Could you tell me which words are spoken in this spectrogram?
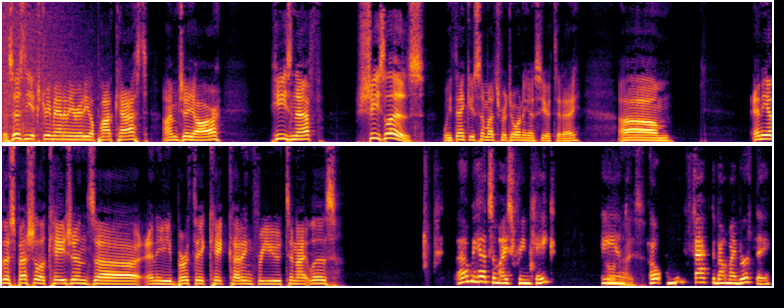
This is the Extreme Anime Radio Podcast. I'm JR. He's Neff. She's Liz. We thank you so much for joining us here today. Um, any other special occasions? Uh, any birthday cake cutting for you tonight, Liz? Uh, we had some ice cream cake. And, oh, nice. Oh, a neat fact about my birthday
